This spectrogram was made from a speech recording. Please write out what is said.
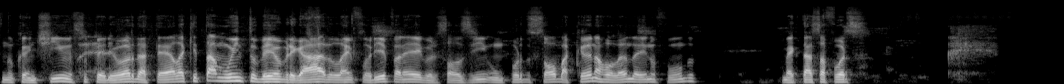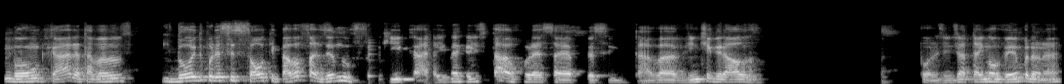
no cantinho superior é. da tela, que tá muito bem, obrigado, lá em Floripa, né, Igor? Solzinho, um pôr do sol bacana rolando aí no fundo. Como é que tá essa força? Bom, cara, tava doido por esse sol que tava fazendo aqui, cara, inacreditável por essa época, assim, tava 20 graus. Pô, a gente já tá em novembro, né?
